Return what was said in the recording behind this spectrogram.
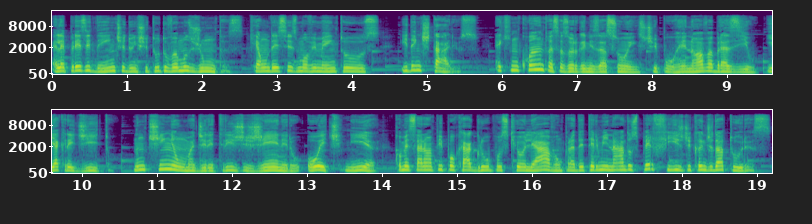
ela é presidente do Instituto Vamos Juntas, que é um desses movimentos identitários. É que enquanto essas organizações, tipo Renova Brasil e Acredito, não tinham uma diretriz de gênero ou etnia, começaram a pipocar grupos que olhavam para determinados perfis de candidaturas.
